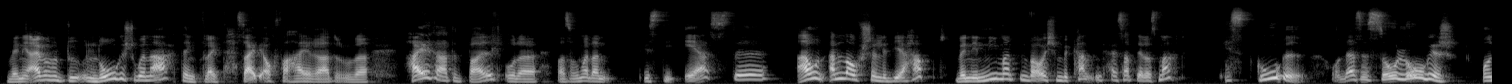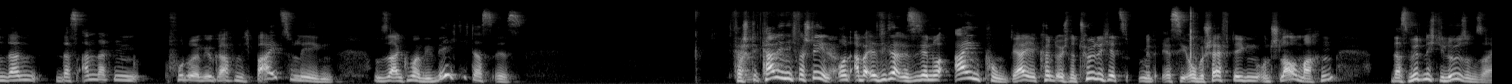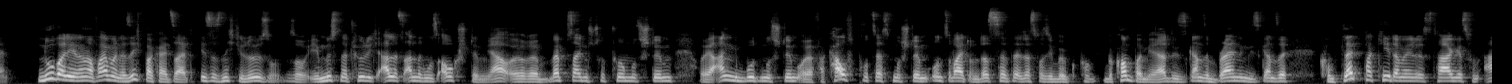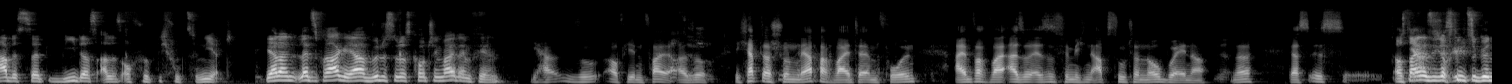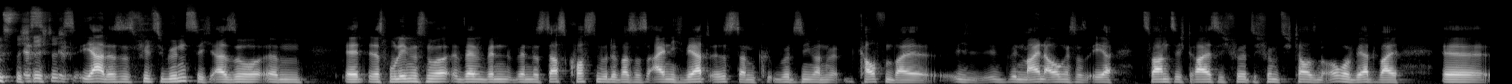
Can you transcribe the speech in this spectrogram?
wenn ihr einfach nur logisch drüber nachdenkt, vielleicht seid ihr auch verheiratet oder heiratet bald oder was auch immer, dann ist die erste Anlaufstelle, die ihr habt, wenn ihr niemanden bei euch im Bekanntenkreis habt, der das macht, ist Google. Und das ist so logisch. Und dann das anderen Foto der Biografen nicht beizulegen und zu sagen, guck mal, wie wichtig das ist. Verste kann ich nicht verstehen. Ja. Und, aber wie gesagt, es ist ja nur ein Punkt. Ja? Ihr könnt euch natürlich jetzt mit SEO beschäftigen und schlau machen. Das wird nicht die Lösung sein. Nur weil ihr dann auf einmal in der Sichtbarkeit seid, ist es nicht die Lösung. So, ihr müsst natürlich, alles andere muss auch stimmen. Ja, eure Webseitenstruktur muss stimmen, euer Angebot muss stimmen, euer Verkaufsprozess muss stimmen und so weiter. Und das ist das, was ihr bekommt bei mir. Ja? Dieses ganze Branding, dieses ganze Komplettpaket am Ende des Tages von A bis Z, wie das alles auch wirklich funktioniert. Ja, dann letzte Frage. Ja, würdest du das Coaching weiterempfehlen? Ja, so auf jeden Fall. Also ich habe das schon mehrfach weiterempfohlen. Einfach weil, also es ist für mich ein absoluter No-Brainer. Ja. Ne? Das ist. Aus deiner ja, Sicht auch viel zu günstig, es, richtig? Es, ja, das ist viel zu günstig. Also ähm, äh, das Problem ist nur, wenn, wenn, wenn das das kosten würde, was es eigentlich wert ist, dann würde es niemand kaufen, weil ich, in meinen Augen ist das eher 20, 30, 40, 50.000 Euro wert, weil äh,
